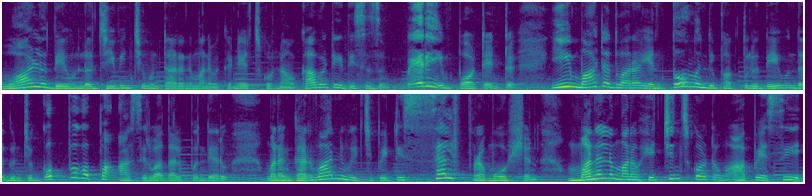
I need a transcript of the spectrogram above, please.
వాళ్ళు దేవునిలో జీవించి ఉంటారని మనం ఇక్కడ నేర్చుకుంటున్నాం. కాబట్టి దిస్ ఇస్ వెరీ ఇంపార్టెంట్ ఈ మాట ద్వారా ఎంతోమంది భక్తులు దేవుని దగ్గర నుంచి గొప్ప గొప్ప ఆశీర్వాదాలు పొందారు. మనం గర్వాన్ని విడిచిపెట్టి సెల్ఫ్ ప్రమోషన్ మనల్ని మనం హెచ్చించుకోవటం ఆపేసి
